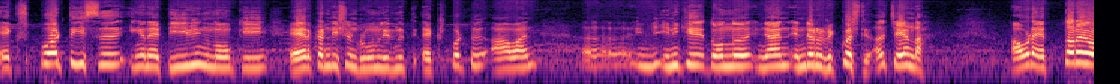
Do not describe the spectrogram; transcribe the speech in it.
എക്സ്പേർട്ടീസ് ഇങ്ങനെ ടി വി നോക്കി എയർ കണ്ടീഷൻ റൂമിൽ ഇരുന്ന് എക്സ്പെർട്ട് ആവാൻ എനിക്ക് തോന്നുന്നു ഞാൻ എന്റെ ഒരു റിക്വസ്റ്റ് അത് ചെയ്യണ്ട. അവിടെ എത്രയോ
